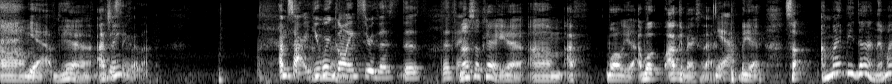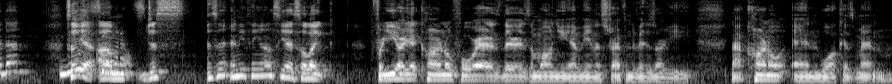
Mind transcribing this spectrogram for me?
Um, yeah. Yeah. I Just think think about that. I'm sorry, you were going through the the the thing. No, it's okay. Yeah. Um. I. Well, yeah. Well, I'll get back to that. Yeah. But yeah. So I might be done. Am I done? So yeah. Um. Just is there anything else? Yeah. So like, for ye are yet carnal, for whereas there is among you envy and strife and divisions, are ye not carnal and walk as men.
